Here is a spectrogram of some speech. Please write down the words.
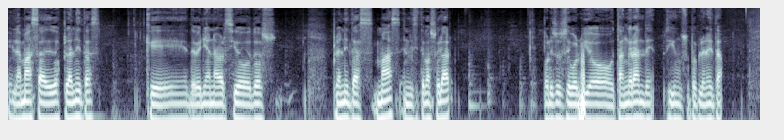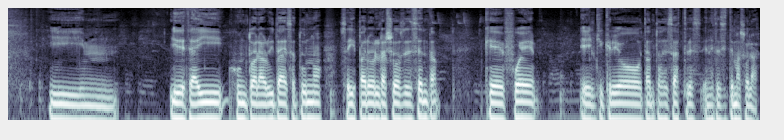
la masa de dos planetas que deberían haber sido dos planetas más en el sistema solar. Por eso se volvió tan grande, ¿sí? un superplaneta. Y desde ahí, junto a la órbita de Saturno, se disparó el rayo 260, que fue el que creó tantos desastres en este sistema solar.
